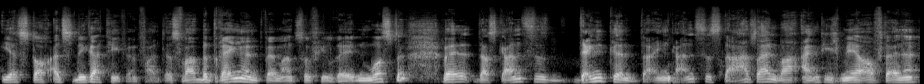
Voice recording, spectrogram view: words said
jetzt doch als negativ empfand. Es war bedrängend, wenn man zu viel reden musste, weil das ganze Denken, dein ganzes Dasein war eigentlich mehr auf deine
